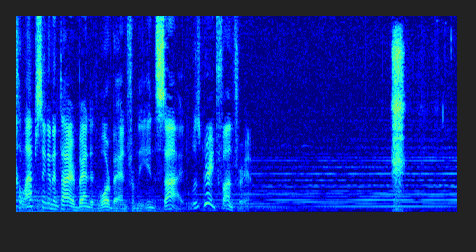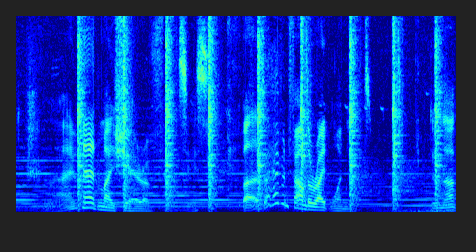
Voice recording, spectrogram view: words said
collapsing an entire bandit warband from the inside was great fun for him. I've had my share of fancies, but I haven't found the right one yet. Do not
